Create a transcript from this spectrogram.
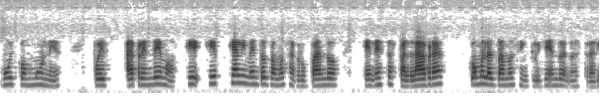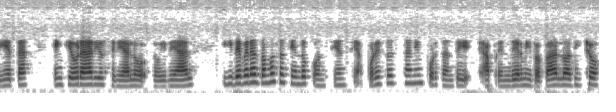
muy comunes, pues aprendemos qué, qué, qué alimentos vamos agrupando en estas palabras, cómo las vamos incluyendo en nuestra dieta, en qué horario sería lo, lo ideal y de veras vamos haciendo conciencia. Por eso es tan importante aprender. Mi papá lo ha dicho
